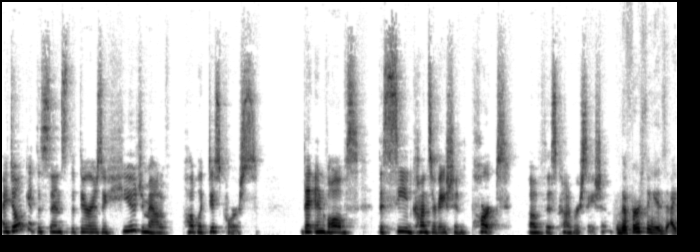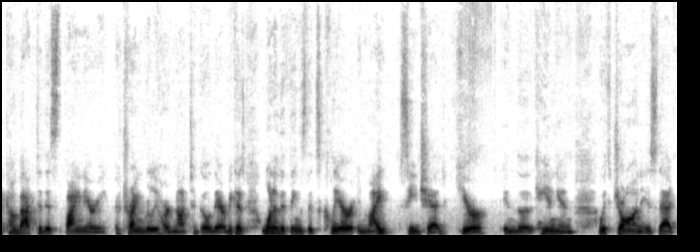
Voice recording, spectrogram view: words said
I don't get the sense that there is a huge amount of public discourse that involves the seed conservation part of this conversation? The first thing is I come back to this binary of trying really hard not to go there because one of the things that's clear in my seed shed here in the canyon with John is that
